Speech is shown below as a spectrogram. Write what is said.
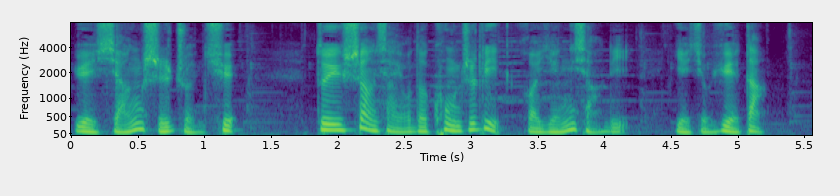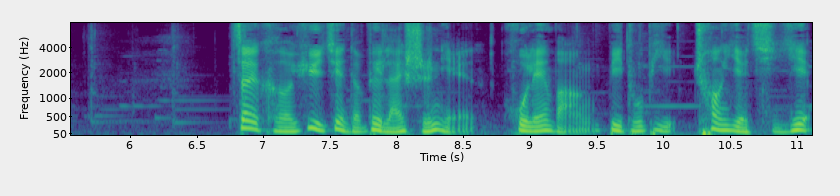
越详实准确，对上下游的控制力和影响力也就越大。在可预见的未来十年。互联网 B to B 创业企业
